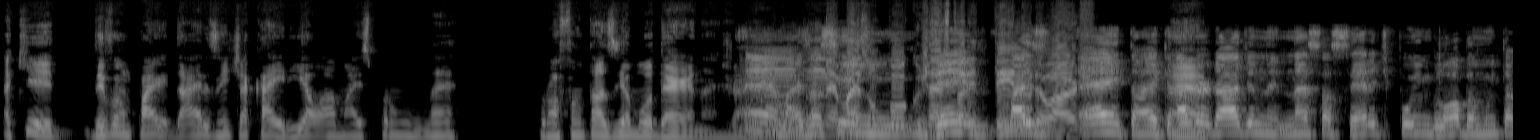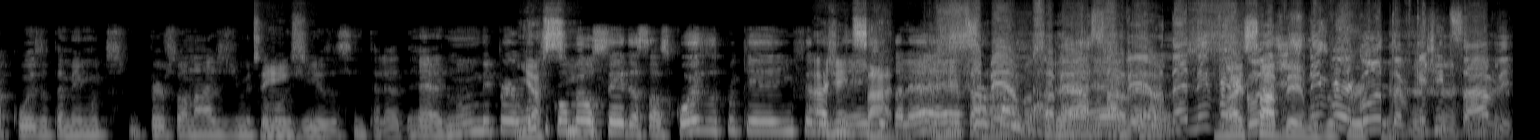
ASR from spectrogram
Aqui, The Vampire Diaries, a gente já cairia lá mais pra um, né? Pra uma fantasia moderna. Já É, Hum, mas é assim. mais um pouco já é vem- storyteller, mas- eu acho. É, então, é que na É. verdade n- nessa série, tipo, engloba muita coisa também, muitos personagens de Sim, mitologias, assim, tá ligado? É, não me pergunte como assim- eu sei dessas coisas, porque infelizmente, sabe, tá ligado? a É, gente é sabe. Sabemos, foda, sabemos, é, sabemos. é, Não é nem Nós vergonha, a gente sabemos nem pergunta, porque a gente sabe.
